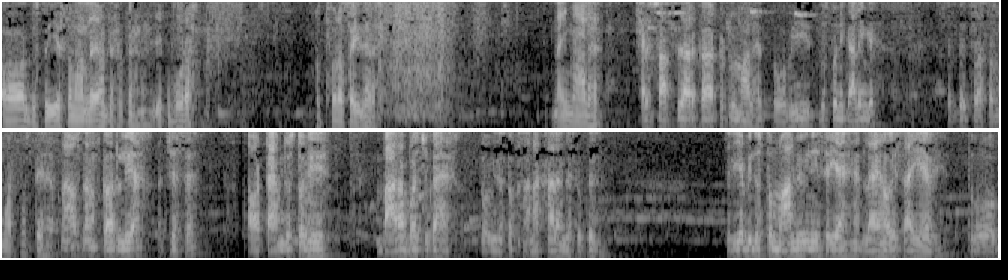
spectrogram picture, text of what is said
और दोस्तों ये सामान लाया हूँ देख सकते हैं एक बोरा और थोड़ा सा इधर। है इतना ही माल है। अरे सात हज़ार का टोटल माल है तो अभी दोस्तों निकालेंगे। चलते थोड़ा सा मुँह पूछते हैं। स्नान स्नान कर लिया अच्छे से। और टाइम दोस्तों अभी बारह बज चुका है तो अभी दोस्तों खाना खा रहे हैं देख सकते हैं। चलिए अभी दोस्तों माल भी, भी नहीं सरिया है लाए हो ऐसा ही है अभी। तो अब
